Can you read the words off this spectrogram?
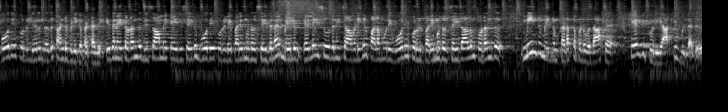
போதைப் பொருள் இருந்தது கண்டுபிடிக்கப்பட்டது. இதனைத் தொடர்ந்து நிசாமை கைது செய்து போதைப் பொருளை பறிமுதல் செய்தனர். மேலும் எல்லை சோதனை சாவடியில் பலமுறை போதைப் பொருள் பறிமுதல் செய்தாலும் தொடர்ந்து மீண்டும் மீண்டும் கடத்தப்படுவதாக கேள்விக்குறியாகி உள்ளது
